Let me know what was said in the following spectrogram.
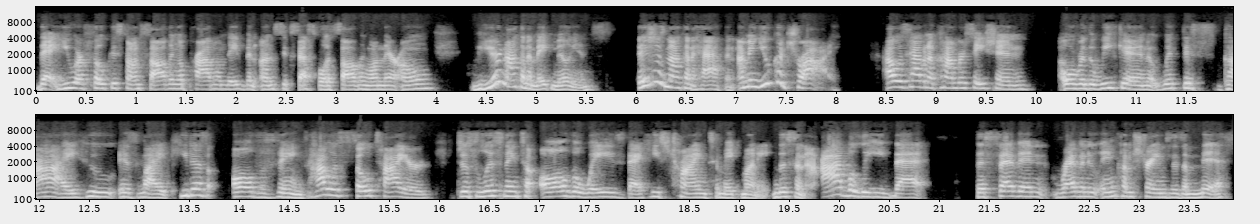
that you are focused on solving a problem they've been unsuccessful at solving on their own, you're not going to make millions. It's just not going to happen. I mean, you could try. I was having a conversation over the weekend with this guy who is like, he does all the things. I was so tired just listening to all the ways that he's trying to make money. Listen, I believe that the seven revenue income streams is a myth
